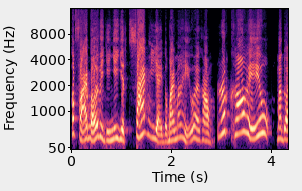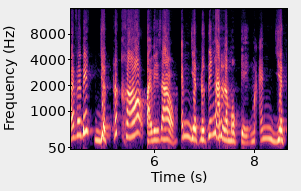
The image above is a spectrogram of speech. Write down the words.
Có phải bởi vì chị Nhi dịch sát như vậy tụi bay mới hiểu hay không? Rất khó hiểu. Mà tụi em phải biết dịch rất khó. Tại vì sao? Em dịch được tiếng Anh là một chuyện mà em dịch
